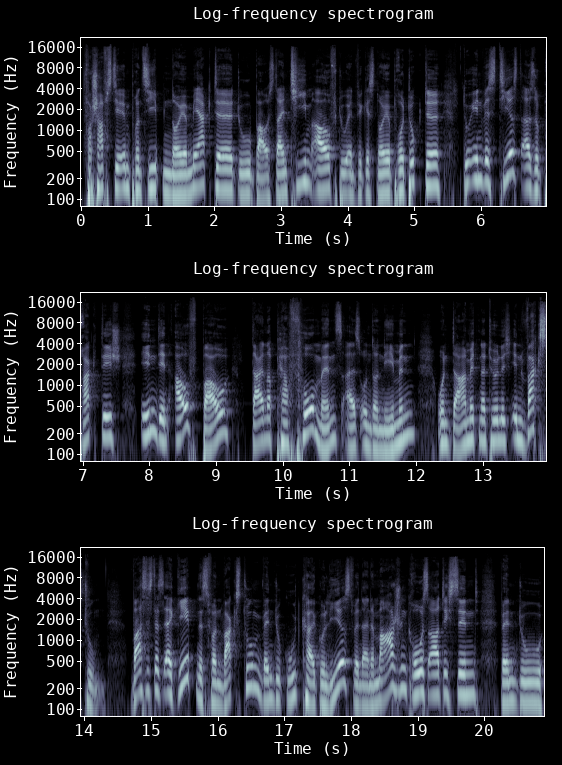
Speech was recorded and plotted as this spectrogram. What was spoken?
verschaffst dir im Prinzip neue Märkte, du baust dein Team auf, du entwickelst neue Produkte, du investierst also praktisch in den Aufbau deiner Performance als Unternehmen und damit natürlich in Wachstum. Was ist das Ergebnis von Wachstum, wenn du gut kalkulierst, wenn deine Margen großartig sind, wenn du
